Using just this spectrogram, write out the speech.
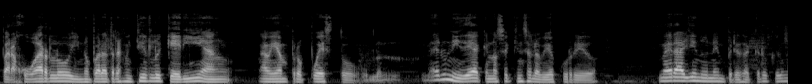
para jugarlo y no para transmitirlo y querían, habían propuesto, era una idea que no sé quién se lo había ocurrido. No era alguien de una empresa, creo que era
